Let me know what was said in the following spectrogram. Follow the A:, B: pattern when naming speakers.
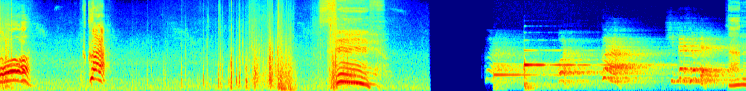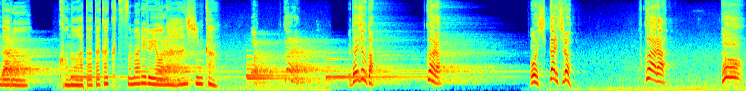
A: おお福原。セーフ。なんだろう。この温かく包まれるような安心感。
B: おい福原。おい大丈夫か？福原。おいしっかりしろ。福原はっ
